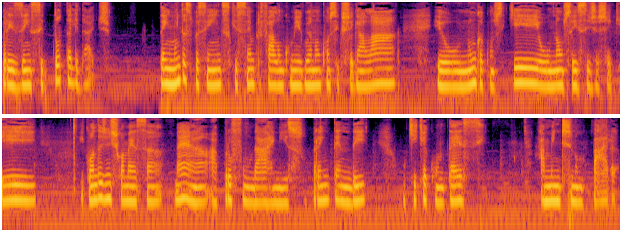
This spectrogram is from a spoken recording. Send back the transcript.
presença e totalidade. Tem muitas pacientes que sempre falam comigo: eu não consigo chegar lá, eu nunca consegui, ou não sei se já cheguei, e quando a gente começa né, a aprofundar nisso para entender o que, que acontece, a mente não para,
